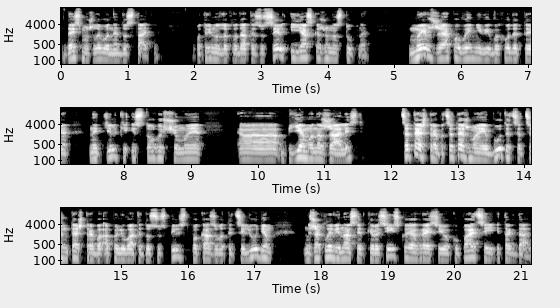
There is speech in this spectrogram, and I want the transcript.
Десь, можливо, недостатньо. Потрібно докладати зусиль. І я скажу наступне: ми вже повинні виходити не тільки із того, що ми е, б'ємо на жалість. Це теж треба, це теж має бути. Це цим теж треба апелювати до суспільств, показувати це людям, жахливі наслідки російської агресії, окупації і так далі.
